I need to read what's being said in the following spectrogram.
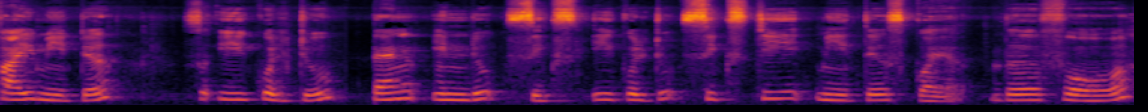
5 meter so equal to 10 into 6 equal to 60 meter square. Therefore,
